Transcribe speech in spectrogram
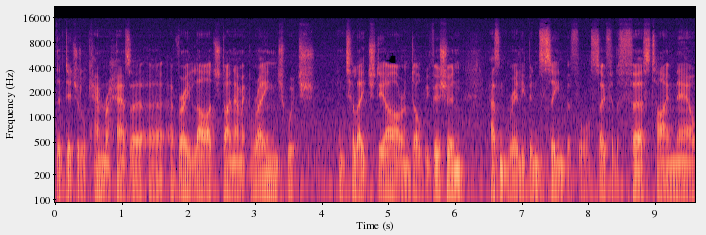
The digital camera has a, a, a very large dynamic range, which until HDR and Dolby Vision hasn't really been seen before. So for the first time now,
